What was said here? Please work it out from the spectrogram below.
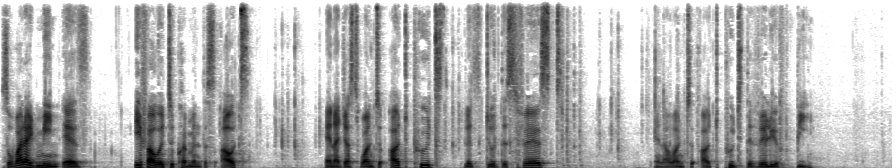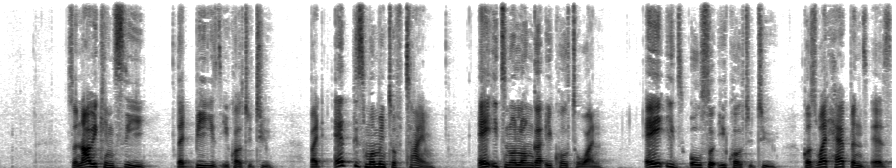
So what I mean is, if I were to comment this out, and I just want to output, let's do this first, and I want to output the value of b. So now we can see that b is equal to 2. But at this moment of time, a is no longer equal to 1. a is also equal to 2. Because what happens is,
